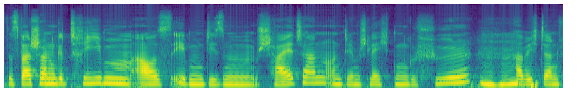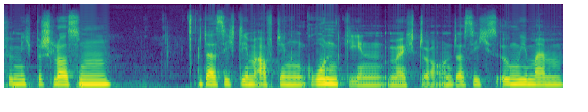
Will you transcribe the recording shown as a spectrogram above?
das war schon getrieben aus eben diesem Scheitern und dem schlechten Gefühl, mhm. habe ich dann für mich beschlossen, dass ich dem auf den Grund gehen möchte und dass ich es irgendwie meinem,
